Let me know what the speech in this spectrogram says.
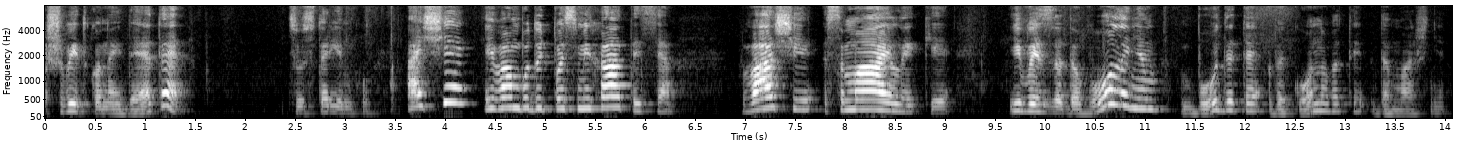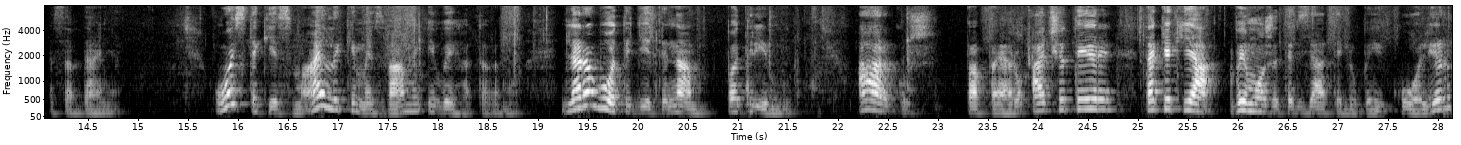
швидко знайдете цю сторінку, а ще і вам будуть посміхатися ваші смайлики. І ви з задоволенням будете виконувати домашнє завдання. Ось такі смайлики ми з вами і виготовимо. Для роботи, діти, нам потрібен аркуш паперу А4. Так як я, ви можете взяти будь-який колір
